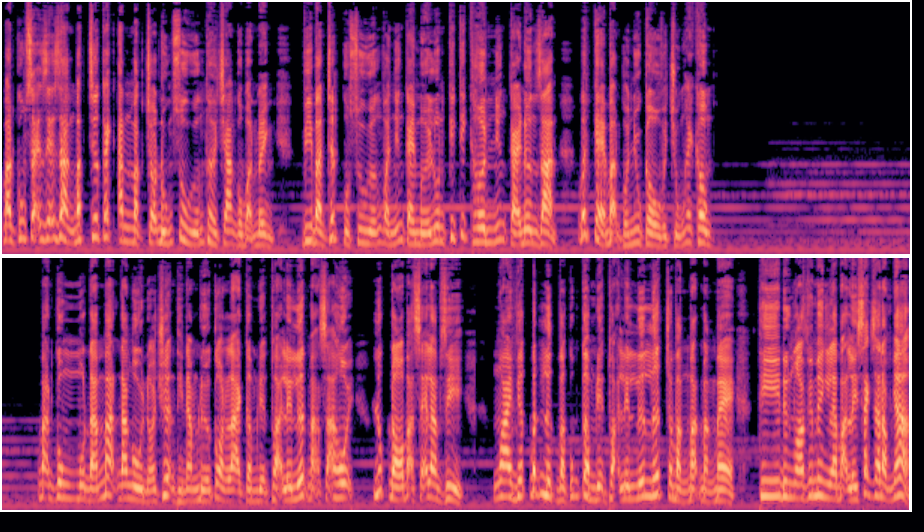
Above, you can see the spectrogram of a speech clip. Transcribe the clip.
bạn cũng sẽ dễ dàng bắt chước cách ăn mặc cho đúng xu hướng thời trang của bạn mình vì bản chất của xu hướng và những cái mới luôn kích thích hơn những cái đơn giản, bất kể bạn có nhu cầu với chúng hay không. Bạn cùng một đám bạn đang ngồi nói chuyện thì năm đứa còn lại cầm điện thoại lên lướt mạng xã hội. Lúc đó bạn sẽ làm gì? Ngoài việc bất lực và cũng cầm điện thoại lên lướt lướt cho bằng bạn bằng bè, thì đừng nói với mình là bạn lấy sách ra đọc nhá.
